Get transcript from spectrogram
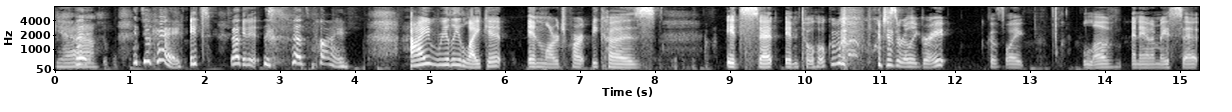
Yeah. but it's okay. it's That's it is. that's fine. I really like it in large part because it's set in Tohoku, which is really great. Because like, love an anime set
